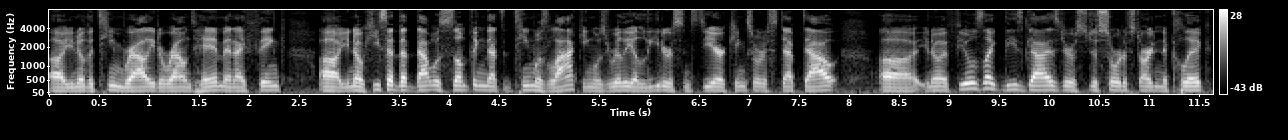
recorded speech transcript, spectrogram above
uh, you know the team rallied around him, and I think uh, you know he said that that was something that the team was lacking was really a leader since D'Eriq King sort of stepped out. Uh, you know, it feels like these guys are just sort of starting to click.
